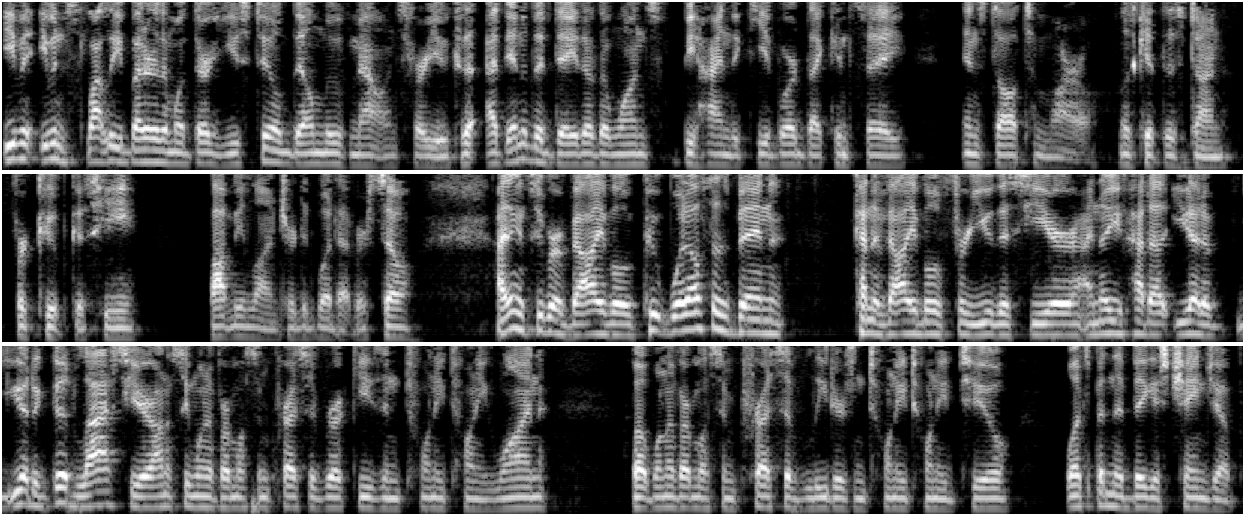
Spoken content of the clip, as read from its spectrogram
even even slightly better than what they're used to, they'll move mountains for you. Because at the end of the day, they're the ones behind the keyboard that can say, "Install tomorrow. Let's get this done for Coop because he bought me lunch or did whatever." So, I think it's super valuable. Coop, what else has been kind of valuable for you this year? I know you've had a you had a you had a good last year. Honestly, one of our most impressive rookies in 2021, but one of our most impressive leaders in 2022. What's been the biggest change up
